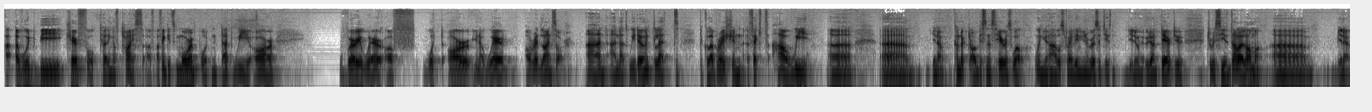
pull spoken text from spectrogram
I would be careful cutting off ties. I think it's more important that we are very aware of what are you know where our red lines are, and and that we don't let the collaboration affect how we uh, uh, you know conduct our business here as well. When you have Australian universities, you know who don't dare to to receive the Dalai Lama, um, you know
